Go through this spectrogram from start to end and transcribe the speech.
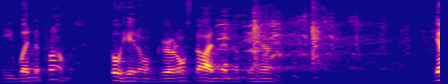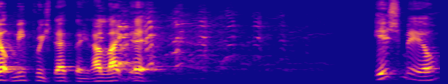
He wasn't a promise. Go ahead on, girl. Don't start nothing up here. Help me preach that thing. I like that. Ishmael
